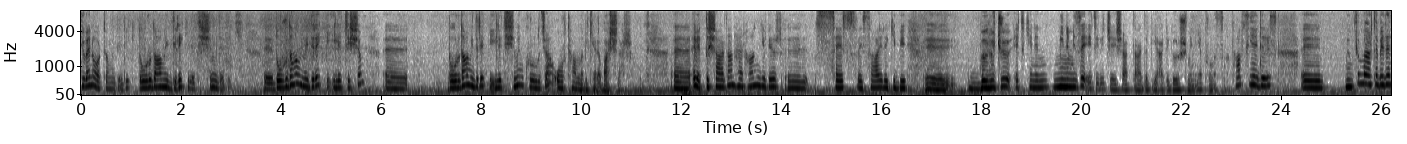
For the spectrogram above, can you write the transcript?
güven ortamı dedik. Doğrudan ve direkt iletişim dedik. Ee, doğrudan ve direkt bir iletişim e, doğrudan ve direkt bir iletişimin kurulacağı ortamla bir kere başlar. Ee, evet dışarıdan herhangi bir e, ses vesaire gibi e, bölücü etkenin minimize edileceği şartlarda bir yerde görüşmenin yapılmasını tavsiye ederiz. Ee, mümkün mertebede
